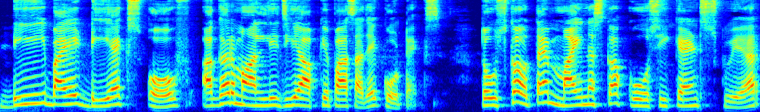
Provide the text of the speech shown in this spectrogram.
D by d x of अगर मान लीजिए आपके पास आ जाए कोट एक्स तो उसका होता है माइनस का कोसिकेंड स्क्वेयर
